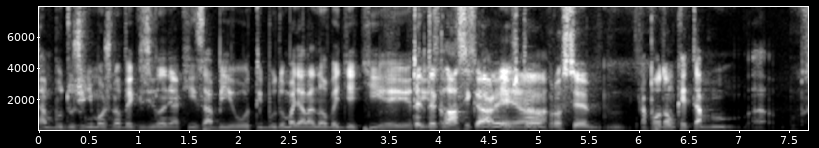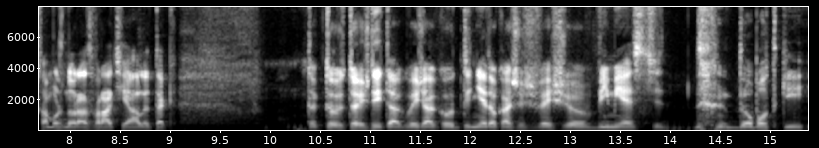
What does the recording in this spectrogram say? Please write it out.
Tam budú žiť možno v exíle nejakých zabijú, tí budú mať ale nové deti, hej. Tak to je klasika, vieš, a, to proste... A potom, keď tam eh, sa možno raz vrátia, ale tak tak to, to je vždy tak, vieš, ako ty nedokážeš, vieš, vymiesť do bodky,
